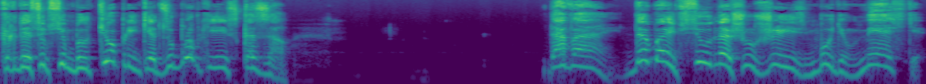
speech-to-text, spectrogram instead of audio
когда я совсем был тепленький от зубровки, я ей сказал. «Давай, давай всю нашу жизнь будем вместе.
